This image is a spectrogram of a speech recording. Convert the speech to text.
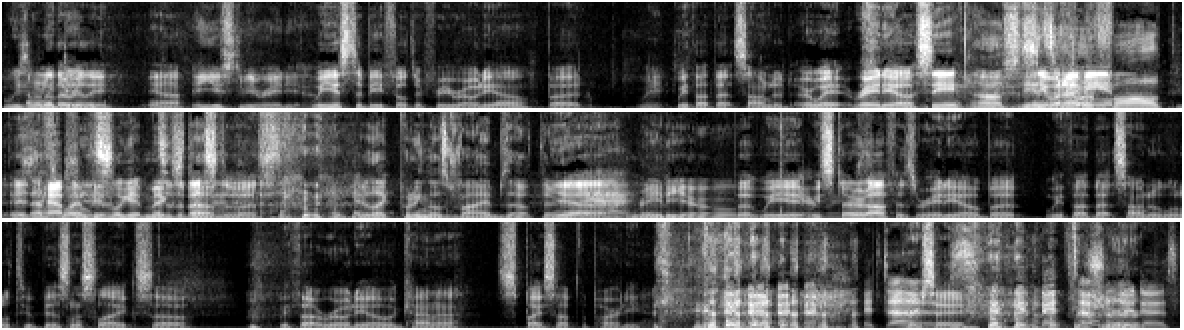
We, I don't know. They're really, yeah. It used to be radio. We used to be filter free rodeo, but Wait. we thought that sounded. Or wait, radio. See, Oh, see, See it's what I your mean? fault. it That's happens why people get mixed to the best up. of us. You're like putting those vibes out there. Yeah. Yeah. Radio. but we we we started off as radio, but we thought that sounded a little too businesslike, so we thought rodeo would kind of spice up the party. It does. Per se. it For totally sure. does.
